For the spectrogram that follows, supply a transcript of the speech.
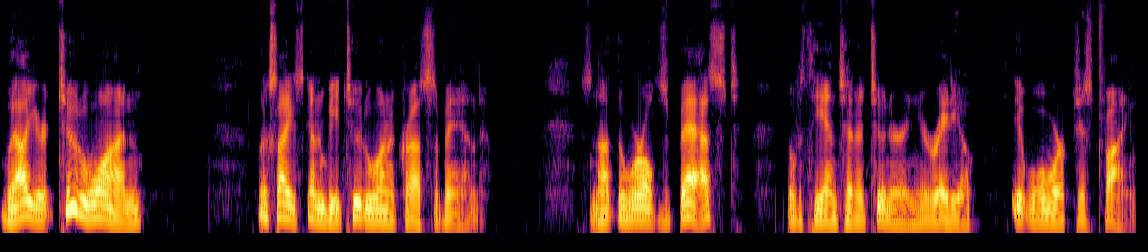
Well, you're at 2 to 1. Looks like it's going to be 2 to 1 across the band. It's not the world's best, but with the antenna tuner in your radio, it will work just fine.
